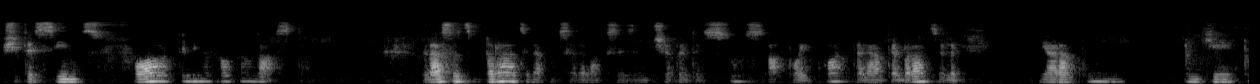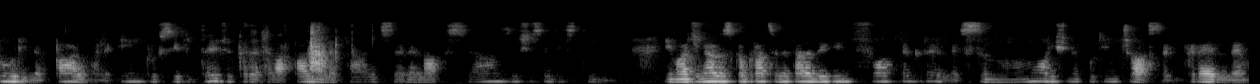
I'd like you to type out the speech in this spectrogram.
și te simți foarte bine făcând asta. Lasă-ți brațele acum să relaxeze, începe de sus, apoi coartele, antebrațele, iar acum încheieturile, palmele, inclusiv degetele de la palmele tale se relaxează și se distind. Imaginează că brațele tale devin foarte grele, sunt moi și neputincioase, grele,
